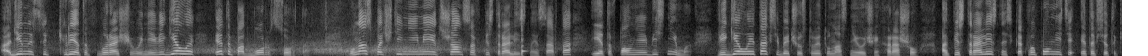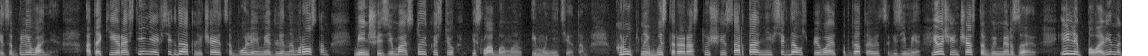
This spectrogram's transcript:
Один из секретов выращивания вигеллы – это подбор сорта. У нас почти не имеют шансов пестролистные сорта, и это вполне объяснимо. Вигелла и так себя чувствует у нас не очень хорошо, а пестролистность, как вы помните, это все-таки заболевание. А такие растения всегда отличаются более медленным ростом, меньшей зимостойкостью и слабым иммунитетом. Крупные, быстро растущие сорта не всегда успевают подготовиться к зиме и очень часто вымерзают. Или половина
